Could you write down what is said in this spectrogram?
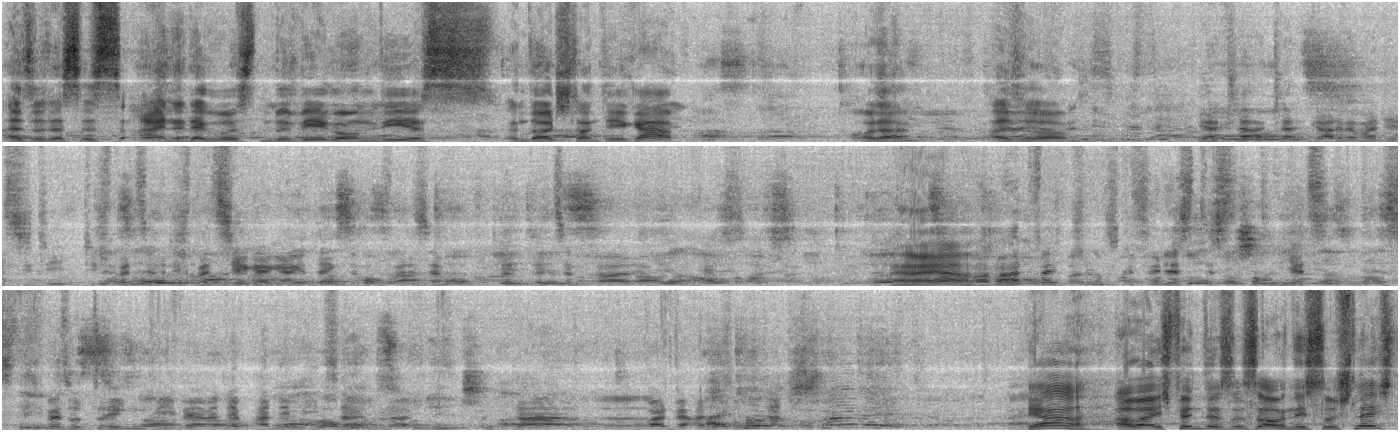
Also das ist eine der größten Bewegungen, die es in Deutschland je gab, oder? Also Ja, klar, klar. Gerade wenn man jetzt die, die, Spazier die Spaziergänger denkt, auch weil es ja komplett zentral war. ja, ja. Aber man hat vielleicht schon das Gefühl, dass das jetzt ist nicht mehr so dringend wie während der Pandemiezeit. Oder? Da waren wir alle schon. Ja, aber ich finde, das ist auch nicht so schlecht.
